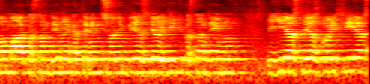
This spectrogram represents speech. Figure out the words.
Θωμά, Κωνσταντίνου, Εκατερίνης, Ολυμπίας, Γεωργή και Κωνσταντίνου, Υγείας, Θείας, Βοηθείας,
